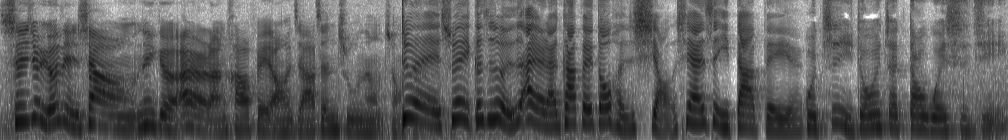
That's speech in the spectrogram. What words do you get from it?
所以就有点像那个爱尔兰咖啡，然后加珍珠那种状态。对，所以跟之说也是爱尔兰咖啡都很小，现在是一大杯耶。我自己都会再倒威士忌。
